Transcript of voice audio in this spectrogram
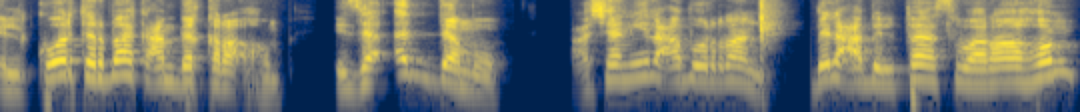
ال quarterback عم بقرأهم. إذا قدموا عشان يلعبوا ال run بيلعب ال pass وراهم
